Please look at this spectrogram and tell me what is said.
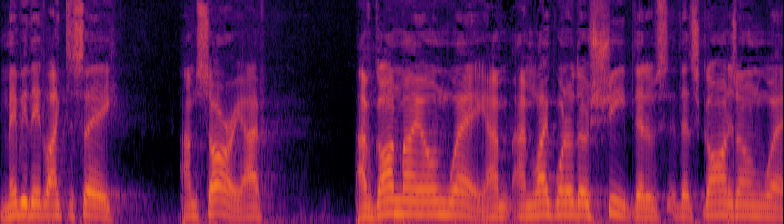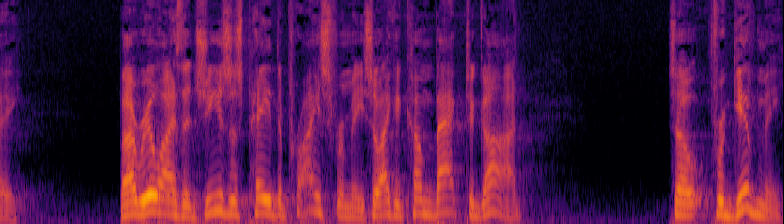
Maybe they'd like to say, I'm sorry, I've, I've gone my own way. I'm, I'm like one of those sheep that is, that's gone his own way. But I realize that Jesus paid the price for me so I could come back to God. So forgive me.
